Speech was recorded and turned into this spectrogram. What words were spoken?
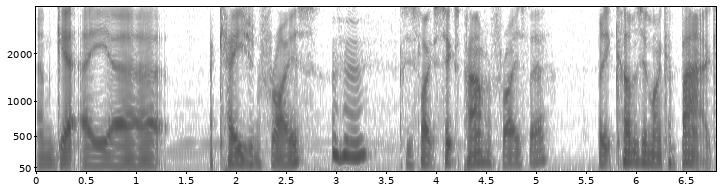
and get a uh, a Cajun fries mm-hmm. because it's like six pound for fries there, but it comes in like a bag,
